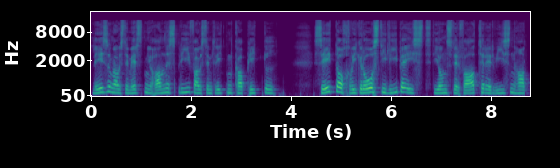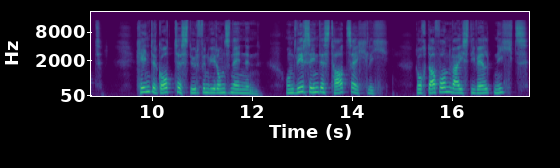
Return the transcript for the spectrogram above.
Lesung aus dem ersten Johannesbrief aus dem dritten Kapitel. Seht doch, wie groß die Liebe ist, die uns der Vater erwiesen hat. Kinder Gottes dürfen wir uns nennen, und wir sind es tatsächlich. Doch davon weiß die Welt nichts,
